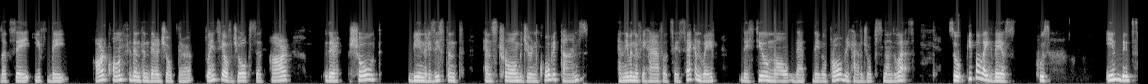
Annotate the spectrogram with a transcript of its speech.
let's say if they are confident in their job, there are plenty of jobs that are there showed being resistant and strong during COVID times, and even if we have, let's say, second wave, they still know that they will probably have jobs nonetheless. So people like this, who's in this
